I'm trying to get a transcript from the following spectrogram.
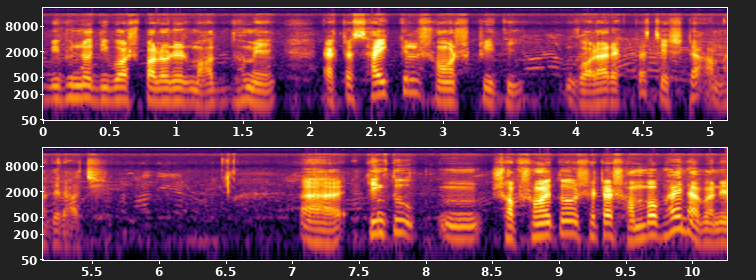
বিভিন্ন দিবস পালনের মাধ্যমে একটা সাইকেল সংস্কৃতি গড়ার একটা চেষ্টা আমাদের আছে। কিন্তু সবসময় তো সেটা সম্ভব হয় না। মানে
